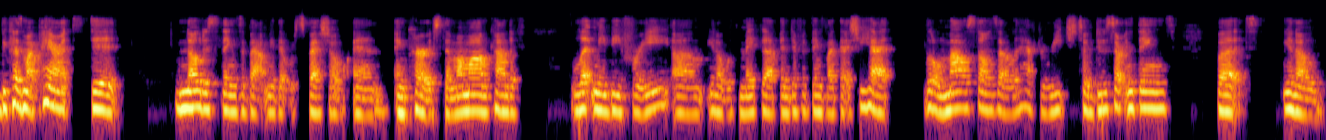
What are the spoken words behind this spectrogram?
because my parents did notice things about me that were special and encouraged them. My mom kind of let me be free, um, you know, with makeup and different things like that. She had little milestones that I would have to reach to do certain things but you know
